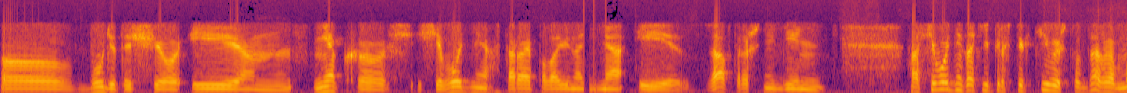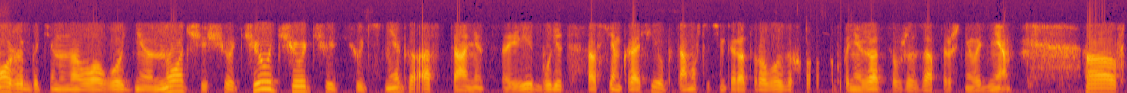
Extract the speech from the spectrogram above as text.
э, будет еще и снег э, сегодня, вторая половина дня, и завтрашний день. А сегодня такие перспективы, что даже, может быть, и на новогоднюю ночь еще чуть-чуть, чуть-чуть снега останется. И будет совсем красиво, потому что температура воздуха понижаться уже с завтрашнего дня. А, в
